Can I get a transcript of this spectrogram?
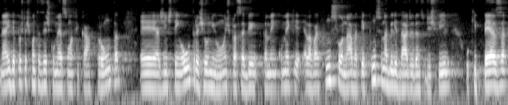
né? e depois que as fantasias começam a ficar pronta, é, a gente tem outras reuniões para saber também como é que ela vai funcionar, vai ter funcionabilidade durante o desfile, o que pesa,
